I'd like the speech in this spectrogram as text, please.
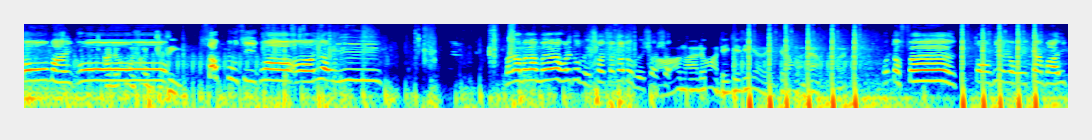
Oh my အလို့စ god စီစောက်ပူစီကွာအော်ရောက်ကြီးမကမကမကဟိုလေးထုတ်ပြရှော့ရှော့ရှော့ထုတ်ပြရှော့ရှော့အော်ငါလုံးဝဒီပစ္စည်းရတယ်ကျွန်တော်မှတမ်းပါပဲ What the fuck တောင်းကြီးရောက်ကြီးကန်ပါကြီး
